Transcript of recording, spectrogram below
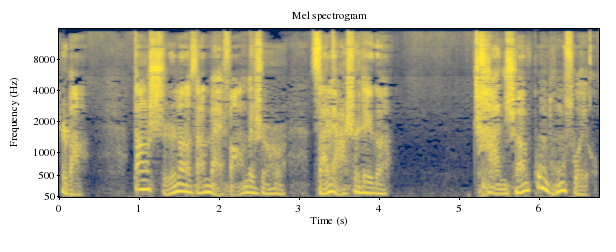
是吧？当时呢，咱买房的时候，咱俩是这个产权共同所有，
